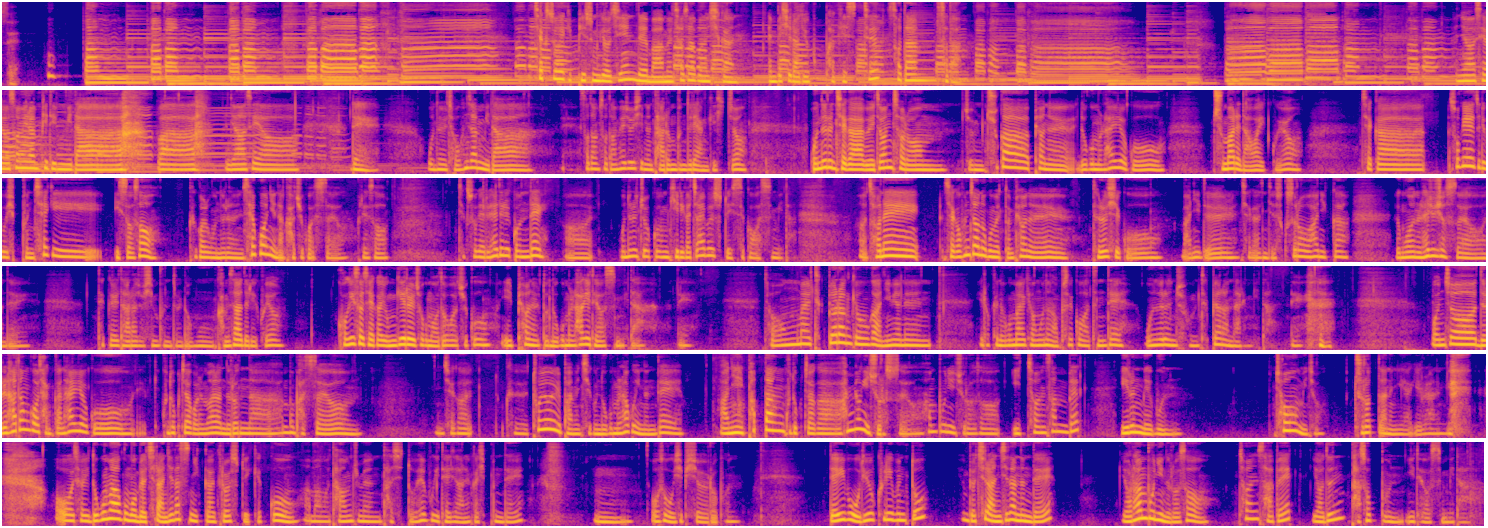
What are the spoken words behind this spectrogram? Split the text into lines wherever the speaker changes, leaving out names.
셋.
책 속에 깊이 숨겨진 내 마음을 찾아보는 시간. MBC 라디오 팟캐스트 서담 서담. 안녕하세요. 서미란 PD입니다. 와 안녕하세요. 네 오늘 저 혼자입니다. 네, 서담 서담 해주시는 다른 분들이 안 계시죠 오늘은 제가 외전처럼 좀 추가 편을 녹음을 하려고 주말에 나와 있고요. 제가 소개해드리고 싶은 책이 있어서 그걸 오늘은 세 권이나 가지고 왔어요. 그래서 책 소개를 해드릴 건데, 어, 오늘은 조금 길이가 짧을 수도 있을 것 같습니다. 어, 전에 제가 혼자 녹음했던 편을 들으시고 많이들 제가 이제 쑥스러워 하니까 응원을 해주셨어요. 네. 댓글 달아주신 분들 너무 감사드리고요. 거기서 제가 용기를 조금 얻어가지고 이 편을 또 녹음을 하게 되었습니다. 네. 정말 특별한 경우가 아니면은 이렇게 녹음할 경우는 없을 것 같은데 오늘은 좀 특별한 날입니다. 네. 먼저 늘 하던 거 잠깐 하려고 구독자가 얼마나 늘었나 한번 봤어요. 제가 그 토요일 밤에 지금 녹음을 하고 있는데 아니 팟빵 구독자가 한 명이 줄었어요. 한 분이 줄어서 2,374분 처음이죠. 줄었다는 이야기를 하는 게. 어, 저희 녹음하고 뭐 며칠 안 지났으니까 그럴 수도 있겠고, 아마 뭐 다음 주면 다시 또 회복이 되지 않을까 싶은데, 음, 어서 오십시오, 여러분. 네이버 오디오 클립은 또 며칠 안 지났는데, 11분이 늘어서 1,485분이 되었습니다.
